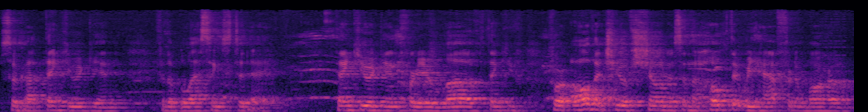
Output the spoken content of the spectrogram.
So, God, thank you again for the blessings today. Thank you again for your love. Thank you for all that you have shown us and the hope that we have for tomorrow.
